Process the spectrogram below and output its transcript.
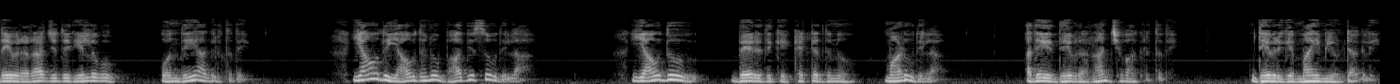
ದೇವರ ರಾಜ್ಯದಲ್ಲಿ ಎಲ್ಲವೂ ಒಂದೇ ಆಗಿರುತ್ತದೆ. ಯಾವುದು ಯಾವುದನ್ನು ಬಾಧಿಸುವುದಿಲ್ಲ, ಯಾವುದೂ ಬೇರೆದಕ್ಕೆ ಕೆಟ್ಟದ್ದನ್ನು ಮಾಡುವುದಿಲ್ಲ, ಅದೇ ದೇವರ ರಾಜ್ಯವಾಗಿರುತ್ತದೆ. ದೇವರಿಗೆ ಮಹಿಮೆಯುಂಟಾಗಲಿ.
